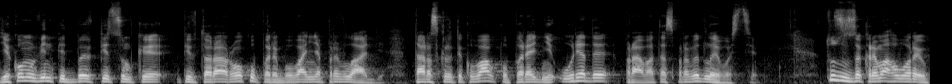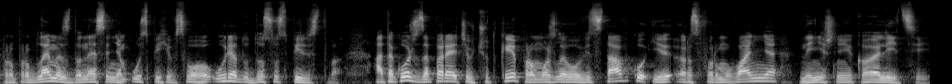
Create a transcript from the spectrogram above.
в якому він підбив підсумки півтора року перебування при владі та розкритикував попередні уряди права та справедливості. Туск, зокрема, говорив про проблеми з донесенням успіхів свого уряду до суспільства, а також заперечив чутки про можливу відставку і розформування нинішньої коаліції.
